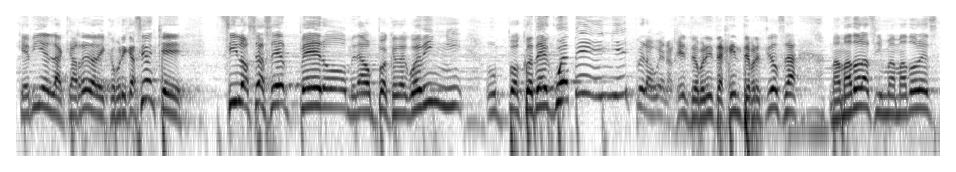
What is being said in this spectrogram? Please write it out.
que vi en la carrera de comunicación, que sí lo sé hacer, pero me da un poco de hueviñi, un poco de hueviñi, pero bueno, gente bonita, gente preciosa, mamadoras y mamadores,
